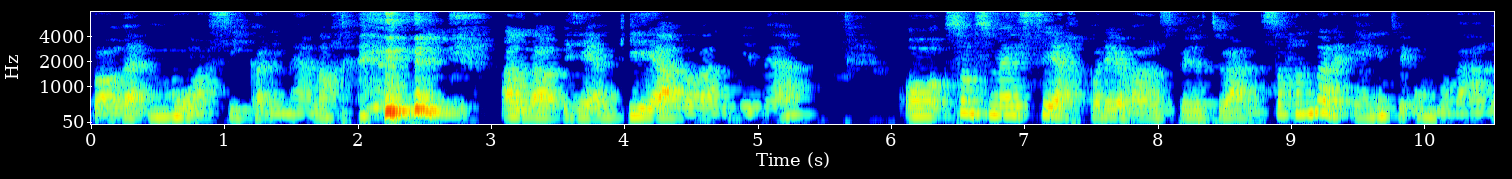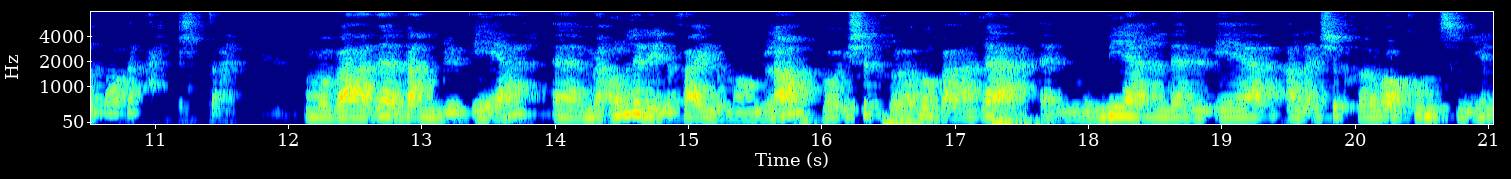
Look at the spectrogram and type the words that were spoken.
bare må si hva de mener. Eller reagerer veldig mye med. Og sånn som jeg ser på det å være spirituell, så handler det egentlig om å være bare ekte om å være den du er, eh, med alle dine feil og mangler, og ikke prøve å være eh, noe mer enn det du er, eller ikke prøve å ha kommet så mye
